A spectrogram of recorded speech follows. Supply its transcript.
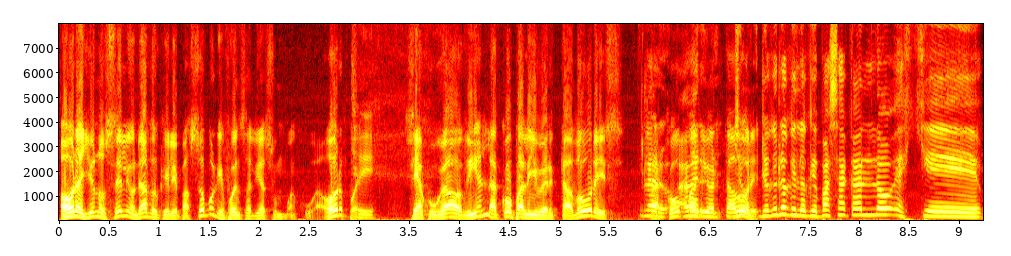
Ahora yo no sé, Leonardo, qué le pasó porque fue en salida es un buen jugador, pues. Sí. Se ha jugado bien la Copa Libertadores. Claro, la Copa ver, Libertadores. Yo, yo creo que lo que pasa, Carlos, es que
